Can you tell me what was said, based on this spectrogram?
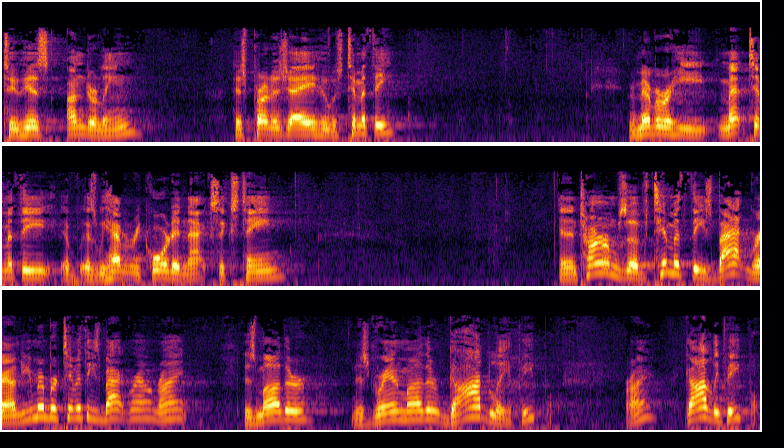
to his underling, his protege, who was Timothy. Remember, he met Timothy, as we have it recorded in Acts 16. And in terms of Timothy's background, do you remember Timothy's background, right? His mother and his grandmother, godly people, right? Godly people.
